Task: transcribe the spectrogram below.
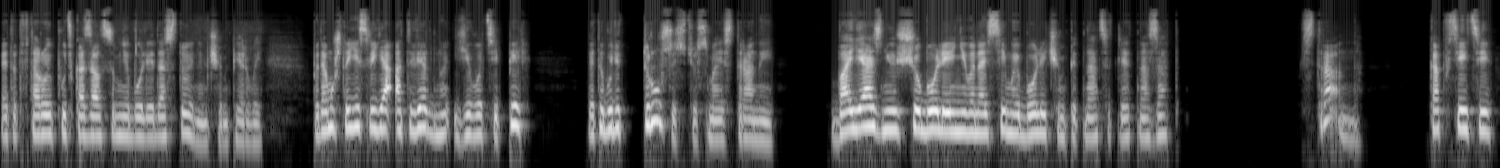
Этот второй путь казался мне более достойным, чем первый, потому что если я отвергну его теперь, это будет трусостью с моей стороны, боязнью еще более невыносимой боли, чем пятнадцать лет назад. Странно, как все эти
